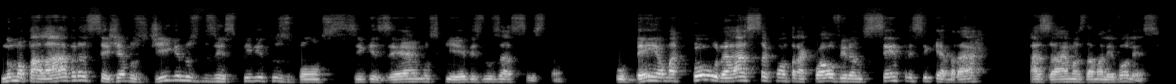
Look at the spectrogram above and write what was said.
numa palavra, sejamos dignos dos espíritos bons, se quisermos que eles nos assistam. O bem é uma couraça contra a qual virão sempre se quebrar as armas da malevolência.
